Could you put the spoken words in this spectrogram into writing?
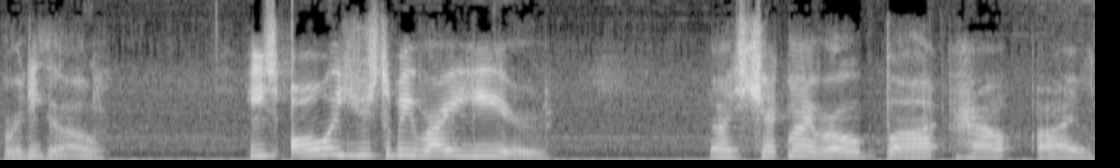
Where'd he go? He's always used to be right here. Guys, check my robot, how I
